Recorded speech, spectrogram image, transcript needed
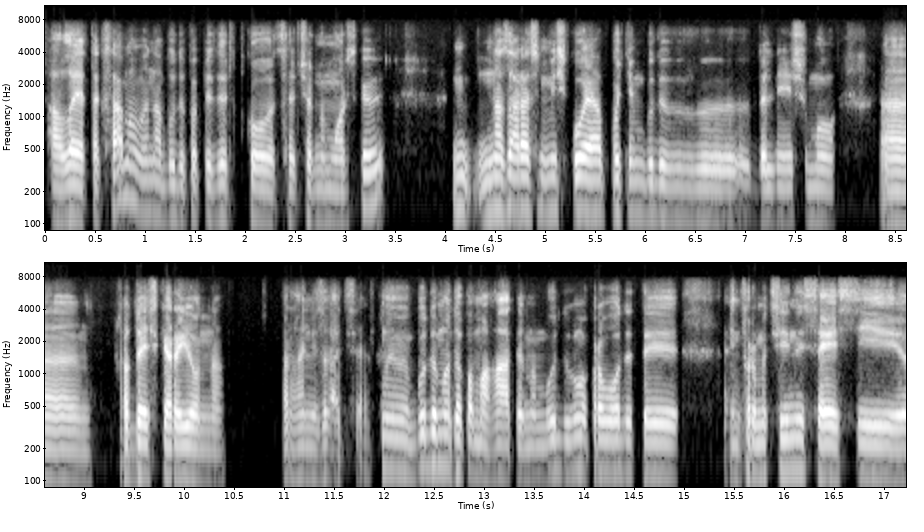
але так само вона буде попідпорядковуватися Чорноморською на зараз міською, а потім буде в дальнішому е, Одеська районна організація. Ми будемо допомагати, ми будемо проводити інформаційні сесії.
